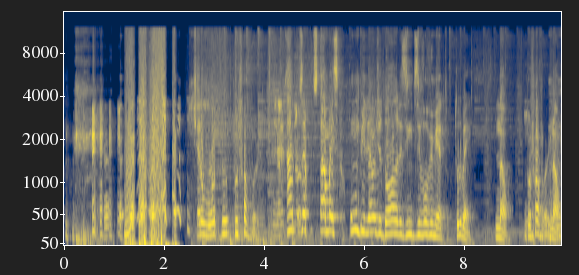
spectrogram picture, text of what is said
Quero um outro, por favor. Não, Ah, não- mas vai custar mais um bilhão de dólares em desenvolvimento. Tudo bem. Não. Por favor, não.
